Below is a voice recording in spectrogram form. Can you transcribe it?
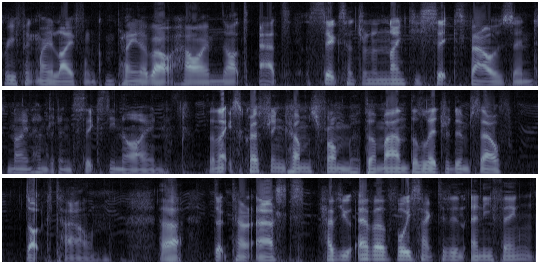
rethink my life and complain about how I'm not at 696,969. The next question comes from the man, the legend himself, Ducktown. Uh, Ducktown asks, have you ever voice acted in anything?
